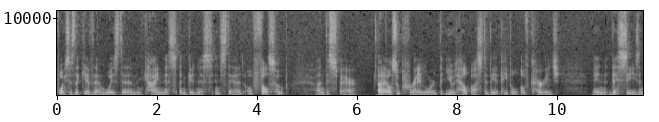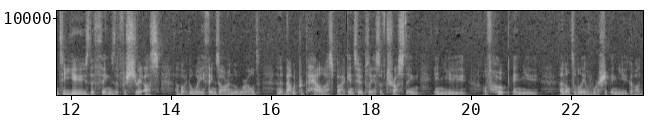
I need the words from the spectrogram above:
Voices that give them wisdom and kindness and goodness instead of false hope and despair. And I also pray, Lord, that you would help us to be a people of courage in this season, to use the things that frustrate us about the way things are in the world and that that would propel us back into a place of trusting in you, of hope in you, and ultimately of worshiping you, God.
